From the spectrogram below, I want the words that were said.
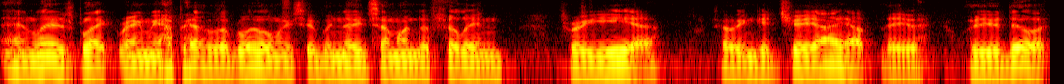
And Les Black rang me up out of the blue and we said, we need someone to fill in for a year so we can get GA up there. Will you do it?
